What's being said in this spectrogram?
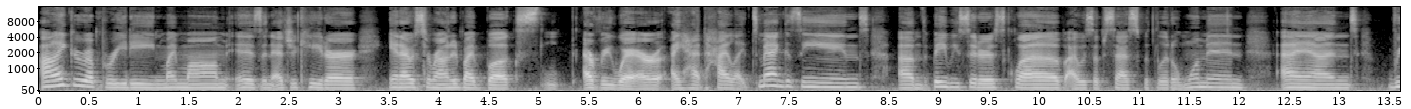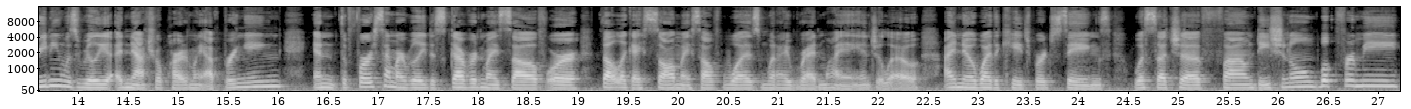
I grew up reading. My mom is an educator, and I was surrounded by books everywhere. I had highlights magazines, um, the Babysitters Club. I was obsessed with Little Women, and reading was really a natural part of my upbringing. And the first time I really discovered myself or felt like I saw myself was when I read Maya Angelou. I Know Why the Cage Bird Sings was such a foundational book for me.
